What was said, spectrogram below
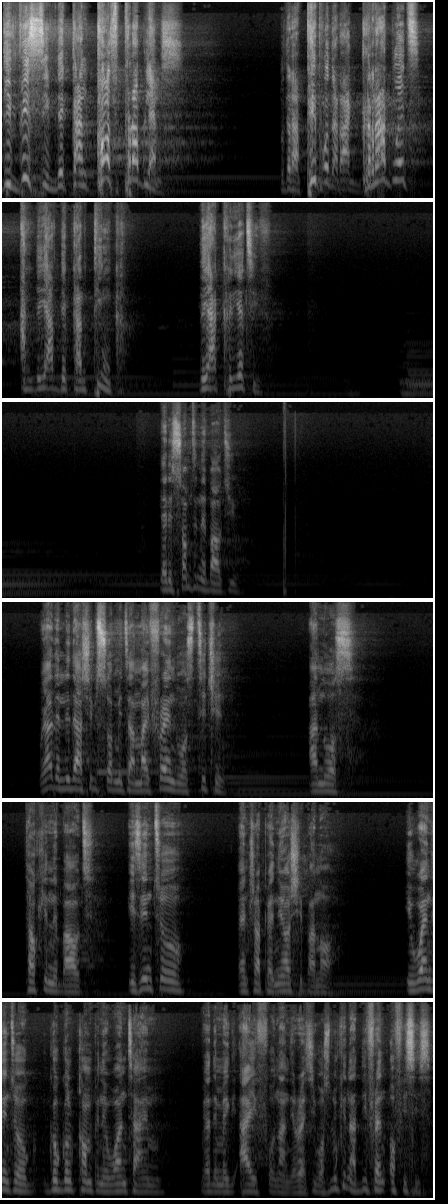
divisive. They can cause problems. But there are people that are graduates and they, have, they can think. They are creative. There is something about you. We had a leadership summit, and my friend was teaching and was talking about, he's into entrepreneurship and all. He went into a Google company one time where they make iPhone and the rest. He was looking at different offices.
